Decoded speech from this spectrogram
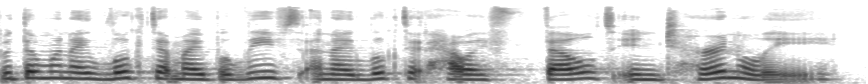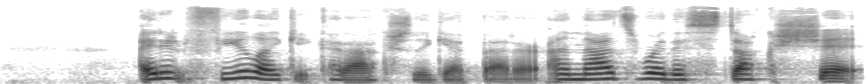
But then when I looked at my beliefs and I looked at how I felt internally, I didn't feel like it could actually get better. And that's where the stuck shit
